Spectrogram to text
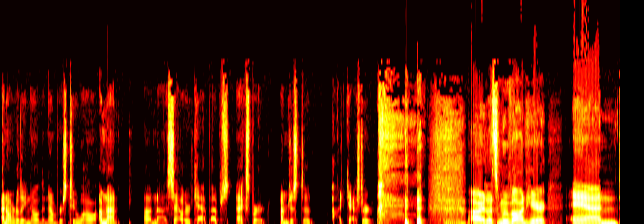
I don't really know the numbers too well. I'm not I'm not a salary cap expert. I'm just a podcaster. All right, let's move on here. And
